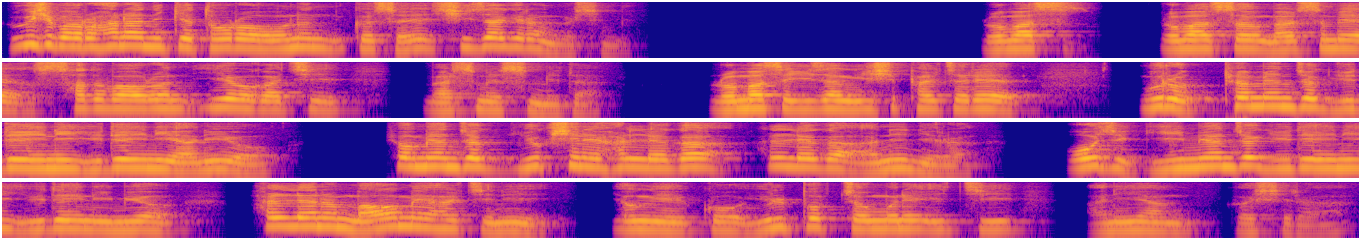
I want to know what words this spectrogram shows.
그것이 바로 하나님께 돌아오는 것의 시작이라는 것입니다. 로마스, 로마서 말씀에 사도 바울은 이와 같이 말씀했습니다. 로마서 2장 28절에 무릇 표면적 유대인이 유대인이 아니요 표면적 육신의 할례가 할례가 아니니라 오직 이면적 유대인이 유대인이며 할례는 마음에 할지니 영에 있고 율법 조문에 있지 아니한 것이라.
